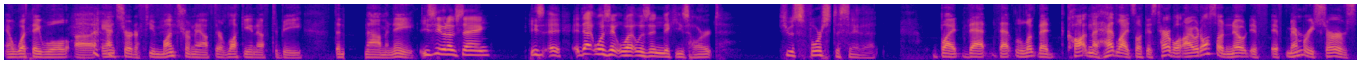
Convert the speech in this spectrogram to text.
and what they will uh, answer in a few months from now if they're lucky enough to be the nominee. You see what I'm saying? He's uh, that wasn't what was in Nikki's heart. She was forced to say that. But that that look that caught in the headlights look is terrible. I would also note, if if memory serves,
